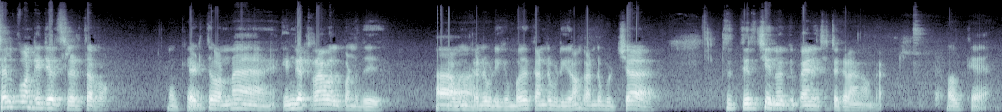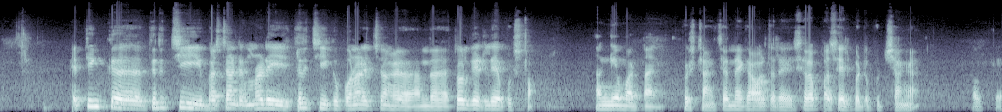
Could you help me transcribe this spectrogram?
செல்ஃபோன் டீட்டெயில்ஸில் எடுத்துடுறோம் ஓகே. எடுத்த உடனே எங்கே ட்ராவல் பண்ணுது? அப்படின்னு கண்டுபிடிக்கும் போது கண்டுபிடிக்கிறோம். கண்டுபிடிச்சா திருச்சியை நோக்கி பயணிச்சுட்டு இருக்கிறாங்க அவங்க. Okay. I think Trichy bus ஸ்டாண்டுக்கு முன்னாடி திருச்சிக்கு வச்சாங்க அந்த டோல்கேட்லேயே பிடிச்சிட்டோம். அங்கேயே மாட்டாங்க பிடிச்சிட்டாங்க. சென்னை காவல்துறை சிறப்பாக செயல்பட்டு பிடிச்சாங்க. ஓகே.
